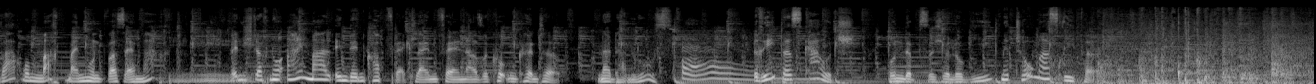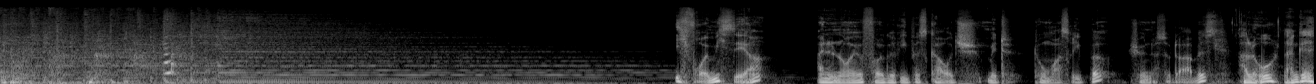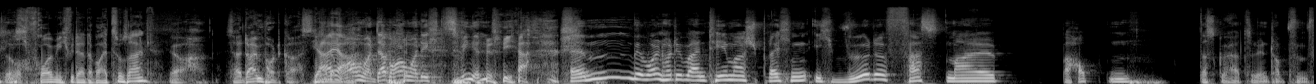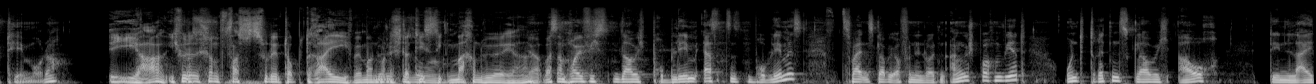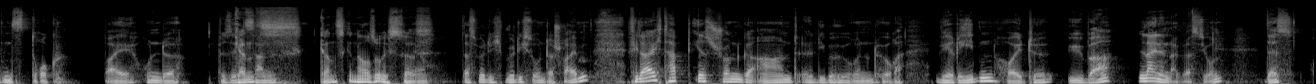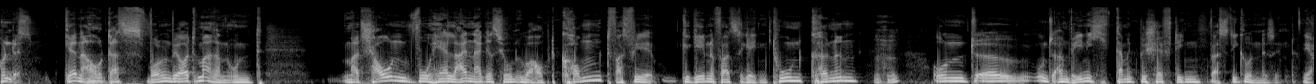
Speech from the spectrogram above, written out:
Warum macht mein Hund, was er macht? Wenn ich doch nur einmal in den Kopf der kleinen Fellnase gucken könnte. Na dann los. Riepes Couch. Hundepsychologie mit Thomas Riepe. Ich freue mich sehr. Eine neue Folge Riepes Couch mit Thomas Riepe. Schön, dass du da bist. Hallo, danke. Ich freue mich wieder dabei zu sein. Ja, ist ja dein Podcast. Ja, da ja. Brauchen wir, da brauchen wir dich zwingend. Ja. Ähm, wir wollen heute über ein Thema sprechen. Ich würde fast mal behaupten, das gehört zu den Top 5 Themen, oder? Ja, ich würde schon fast zu den Top 3, wenn man mal eine du so- Statistik machen würde, ja. Ja, was am häufigsten, glaube ich, Problem, erstens ein Problem ist, zweitens, glaube ich, auch von den Leuten angesprochen wird und drittens, glaube ich, auch den Leidensdruck bei Hundebesitzern. Ganz, ganz genau so ist das. Ja, das würde ich, würde ich so unterschreiben. Vielleicht habt ihr es schon geahnt, äh, liebe Hörerinnen und Hörer. Wir reden heute über Leinenaggression des Hundes. Genau, das wollen wir heute machen und mal schauen, woher Leinenaggression überhaupt kommt, was wir gegebenenfalls dagegen tun können und äh, uns ein wenig damit beschäftigen, was die Gründe sind. Ja.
